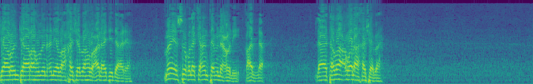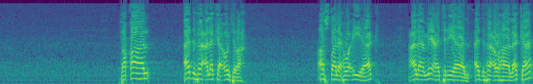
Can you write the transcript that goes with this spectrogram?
جار جاره من أن يضع خشبه على جداره. ما يسوغ لك أن تمنعني؟ قال لا. لا تضع ولا خشبه. فقال أدفع لك أجرة. أصطلح وإياك. على مئة ريال أدفعها لك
